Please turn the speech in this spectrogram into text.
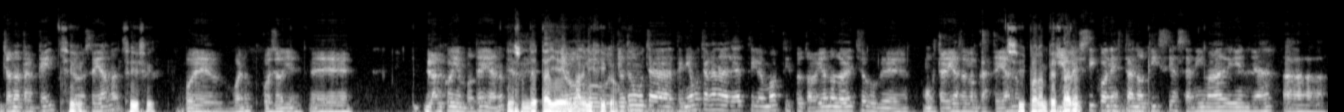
Jonathan Cage, Sí. creo que se llama, Sí, sí, pues bueno, pues oye, eh, blanco y en botella, ¿no? es un detalle Yo- magnífico. Yo tengo mucha, tenía muchas ganas de leer Trigger Mortis, pero todavía no lo he hecho porque me gustaría hacerlo en castellano. Sí, para Y a empezar, ver ¿eh? si con esta noticia se anima alguien ya a.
